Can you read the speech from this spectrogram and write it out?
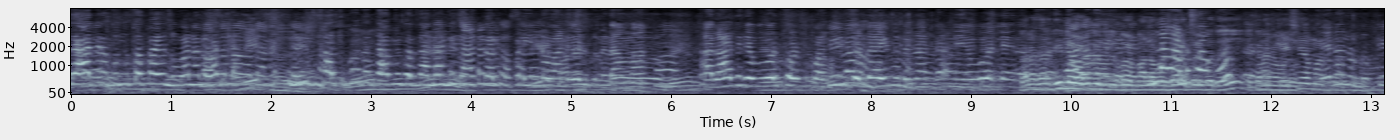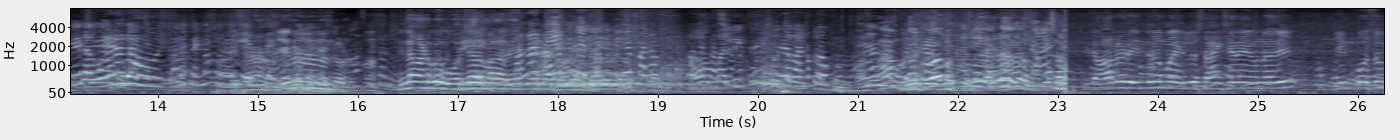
రాత్రి గుంజుకోపోయి నువ్వు కొడుకు సరే ఇలా వండుకోకు వర్షాలు మళ్ళీ ఇది ఆల్రెడీ ఇందిరమ్మ ఇల్లు శాంక్షన్ అయి ఉన్నది. దీనికోసం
